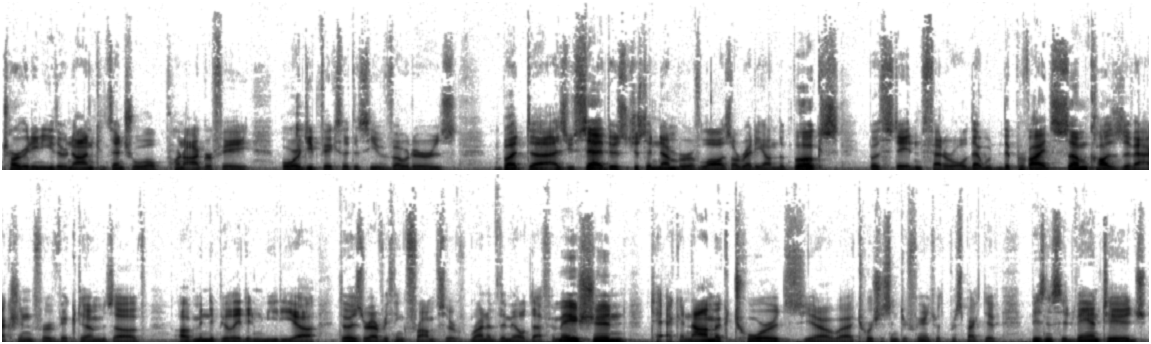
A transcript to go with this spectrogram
targeting either non consensual pornography or deepfakes that deceive voters. But uh, as you said, there's just a number of laws already on the books, both state and federal, that, w- that provide some causes of action for victims of of manipulated media. Those are everything from sort of run of the mill defamation to economic torts, you know, uh, tortious interference with prospective business advantage,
